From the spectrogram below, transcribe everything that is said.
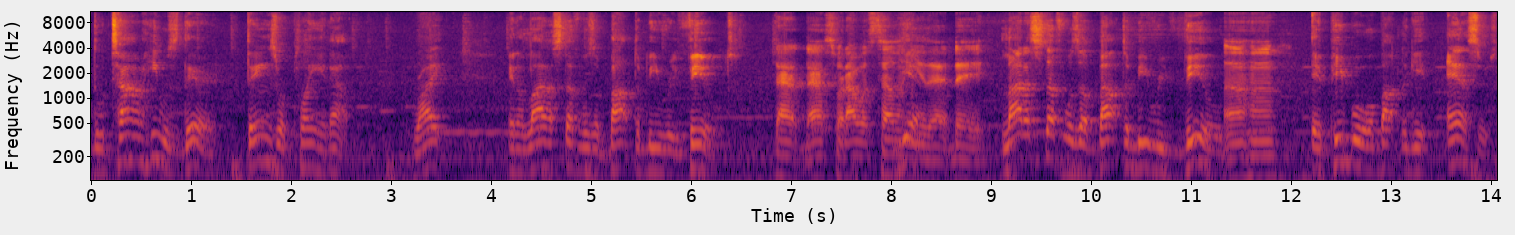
The time he was there, things were playing out, right? And a lot of stuff was about to be revealed. That that's what I was telling Yeah. you that day. A lot of stuff was about to be revealed, Uh huh. and people were about to get answers.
